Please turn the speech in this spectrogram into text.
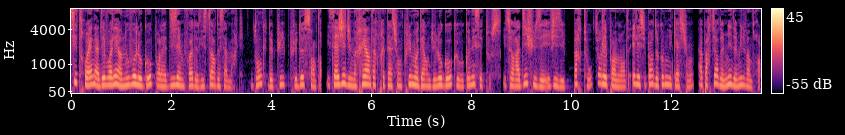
Citroën a dévoilé un nouveau logo pour la dixième fois de l'histoire de sa marque, donc depuis plus de 100 ans. Il s'agit d'une réinterprétation plus moderne du logo que vous connaissez tous. Il sera diffusé et visible partout, sur les points de vente et les supports de communication, à partir de mi-2023.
